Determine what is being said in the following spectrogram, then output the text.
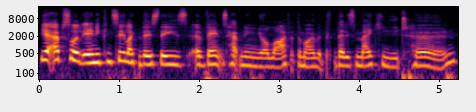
Yeah, absolutely. And you can see like there's these events happening in your life at the moment that is making you turn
